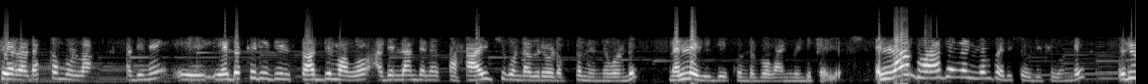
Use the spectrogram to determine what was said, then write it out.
കെയർ അടക്കമുള്ള അതിനെ ഏതൊക്കെ രീതിയിൽ സാധ്യമാകോ അതെല്ലാം തന്നെ സഹായിച്ചുകൊണ്ട് അവരോടൊപ്പം നിന്നുകൊണ്ട് നല്ല രീതിയിൽ കൊണ്ടുപോകാൻ വേണ്ടി കഴിയും. എല്ലാ ഭാഗങ്ങളിലും പരിശോധിച്ചുകൊണ്ട് ഒരു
